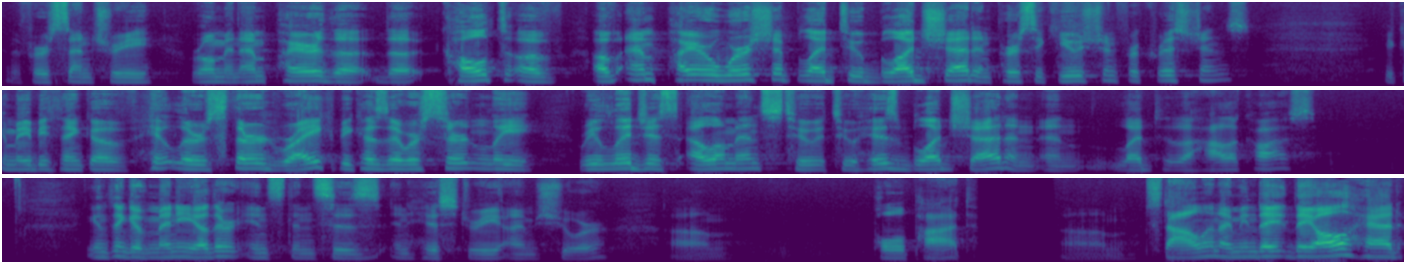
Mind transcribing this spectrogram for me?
In the first century Roman Empire, the, the cult of of empire worship led to bloodshed and persecution for Christians. You can maybe think of Hitler's Third Reich because there were certainly religious elements to, to his bloodshed and, and led to the Holocaust. You can think of many other instances in history, I'm sure. Um, Pol Pot, um, Stalin. I mean, they, they all had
